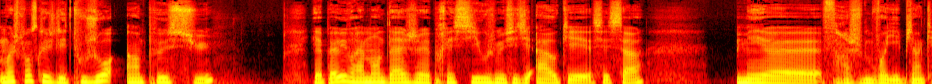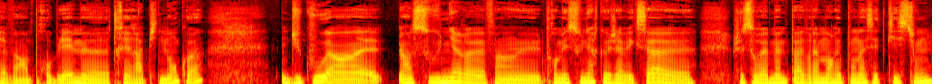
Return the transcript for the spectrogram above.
Moi je pense que je l'ai toujours un peu su. Il n'y a pas eu vraiment d'âge précis où je me suis dit ah ok c'est ça. Mais euh, enfin je me voyais bien qu'il y avait un problème euh, très rapidement quoi. Du coup un, un souvenir, enfin euh, le premier souvenir que j'ai avec ça, euh, je saurais même pas vraiment répondre à cette question.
